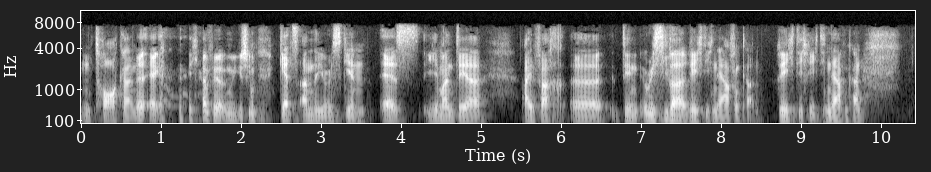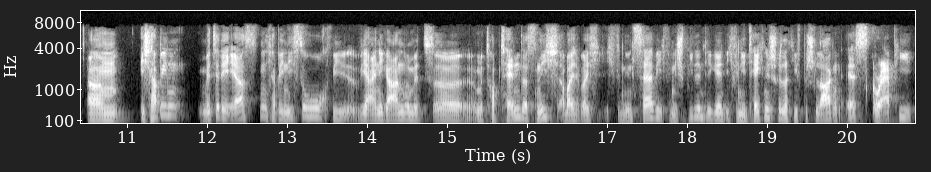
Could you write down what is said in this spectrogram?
ein Talker. Ne? Er, ich habe mir irgendwie geschrieben, gets under your skin. Er ist jemand, der einfach äh, den Receiver richtig nerven kann. Richtig, richtig nerven kann. Ähm, ich habe ihn Mitte der ersten, ich habe ihn nicht so hoch wie, wie einige andere mit, äh, mit Top Ten, das nicht, aber ich, ich finde ihn savvy, ich finde ihn spielintelligent, ich finde ihn technisch relativ beschlagen, er ist scrappy,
